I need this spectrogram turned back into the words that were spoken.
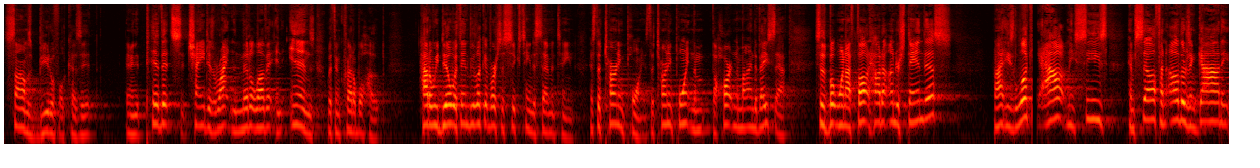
psalm's beautiful because it, I mean, it pivots, it changes right in the middle of it, and ends with incredible hope. How do we deal with envy? Look at verses 16 to 17. It's the turning point. It's the turning point in the, the heart and the mind of Asaph. He says, But when I thought how to understand this, right, he's looking out and he sees himself and others and God. He,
